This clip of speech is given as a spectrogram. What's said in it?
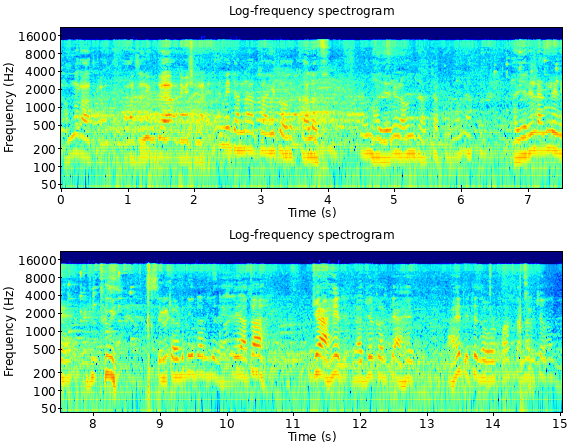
थांबणार आहात का? आता आज आणि उद्या अधिवेशन आहे. मी त्यांना सांगितलं होतं कालच. हजेरी लावून जा त्याप्रमाणे आपण हजेरी लागलेली आहे. तुम्ही तुमच्याकडे दर्जे आहे ते आता जे आहेत राज्यकर्ते आहेत आहेत इथे जवळपास त्यांना विचारून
